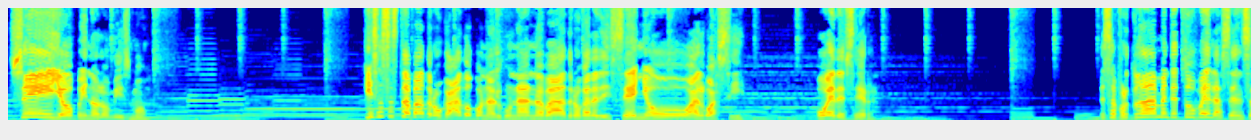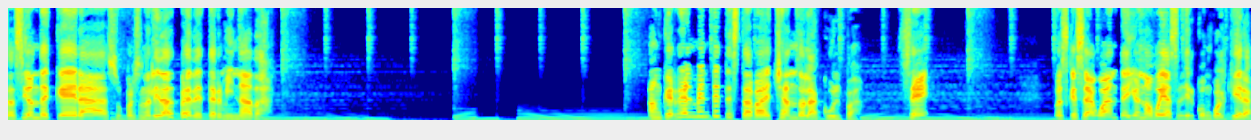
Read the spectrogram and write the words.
Sí, yo opino lo mismo. Quizás estaba drogado con alguna nueva droga de diseño o algo así. Puede ser. Desafortunadamente tuve la sensación de que era su personalidad predeterminada. Aunque realmente te estaba echando la culpa. Sí. Pues que se aguante, yo no voy a salir con cualquiera.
